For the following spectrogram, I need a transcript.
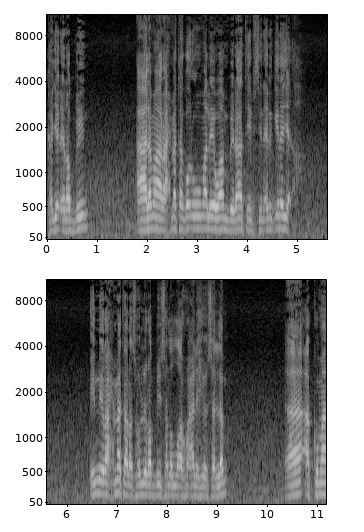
ka jedhe rabbiin aalamaa raxmata godhuu malee waan biraatiif sin ergine jedha inni raxmata rasuli rabbii sala allahu alaihi wasalam akkuma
